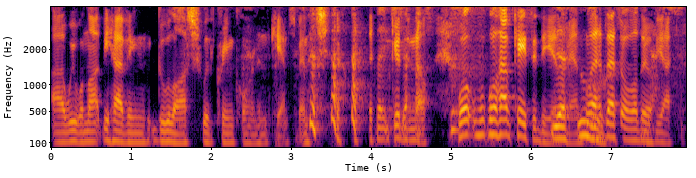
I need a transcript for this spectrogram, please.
Uh, we will not be having goulash with cream corn and canned spinach. Thanks, Good to know. We'll we'll have quesadillas, Yes, man. Ooh. that's what we'll do. Yes. Yeah.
